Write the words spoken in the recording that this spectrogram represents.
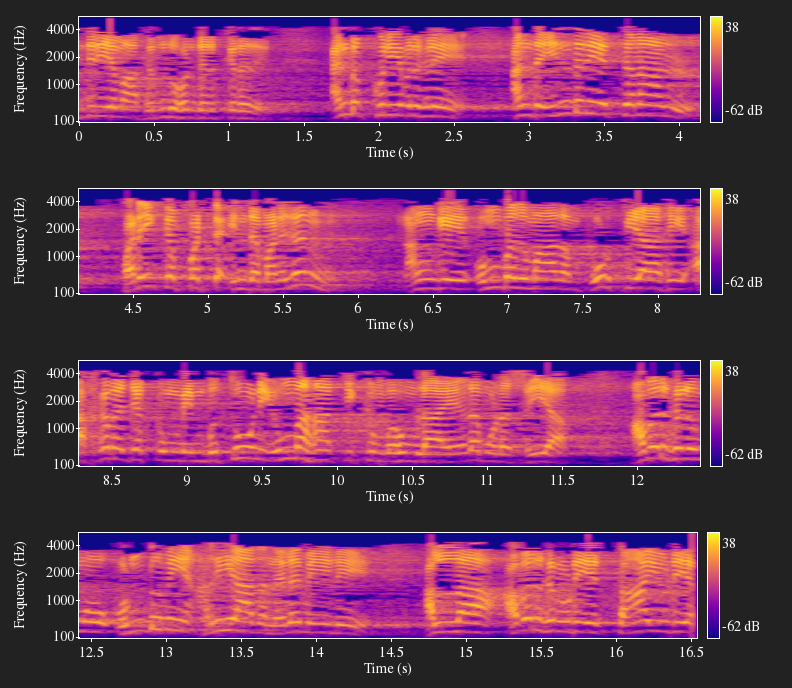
இந்திரியமாக இருந்து கொண்டிருக்கிறது. அன்புக்குரியவர்களே அந்த இந்திரியத்தினால் படைக்கப்பட்ட இந்த மனிதன் அங்கே ஒன்பது மாதம் பூர்த்தியாகி அகரஜக்கும் எம்பு தூணி உம்மஹாத்திக்கும் பகுமலா இடமுட செய்யா அவர்களுமோ ஒன்றுமே அறியாத நிலைமையிலே அல்லாஹ் அவர்களுடைய தாயுடைய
